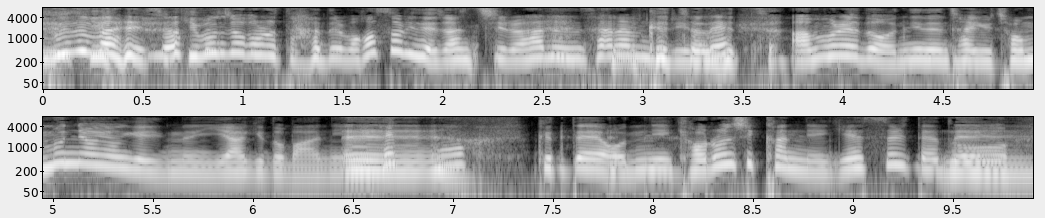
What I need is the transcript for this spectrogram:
무슨 말이죠? 기 본적으로 다들 막 헛소리 대잔치를 하는 사람들인데 그쵸, 그쵸. 아무래도 언니는 자기 전문 영역에 있는 이야기도 많이 네. 했고 그때 언니 결혼식 한 얘기 했을 때도 네.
